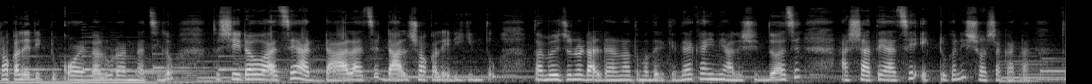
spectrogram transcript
সকালের একটু করলা আলু রান্না ছিল। তো সেটাও আছে আর ডাল আছে, ডাল সকালেরই কিন্তু। তো আমি ওই জন্য ডাল রান্না তোমাদেরকে দেখাইনি, আলু সিদ্ধ আছে। আর সাথে আছে একটুখানি শশা কাটা। তো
